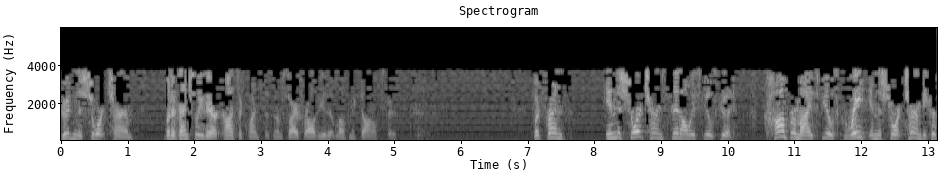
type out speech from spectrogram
good in the short term, but eventually there are consequences. And I'm sorry for all of you that love McDonald's food. But friends, in the short term, sin always feels good. Compromise feels great in the short term because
